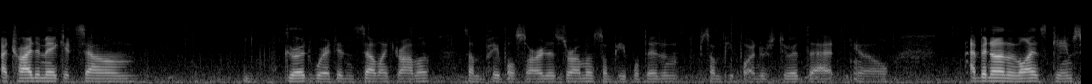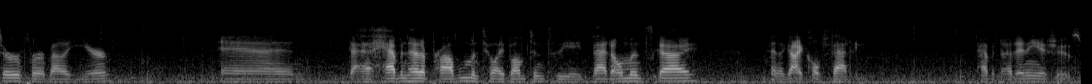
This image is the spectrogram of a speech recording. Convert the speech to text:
I tried to make it sound good where it didn't sound like drama. Some people saw it as drama, some people didn't. Some people understood that, you know, I've been on the Alliance game server for about a year, and I haven't had a problem until I bumped into the Bad Omens guy and a guy called Fatty. Haven't had any issues.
